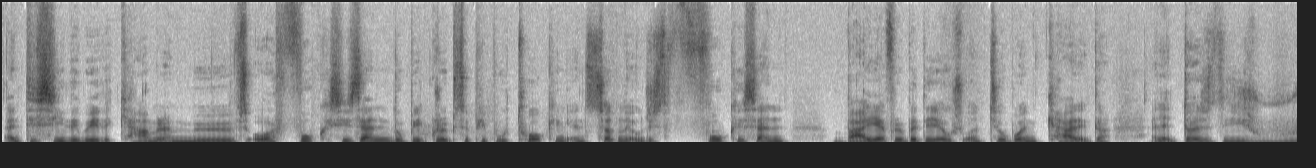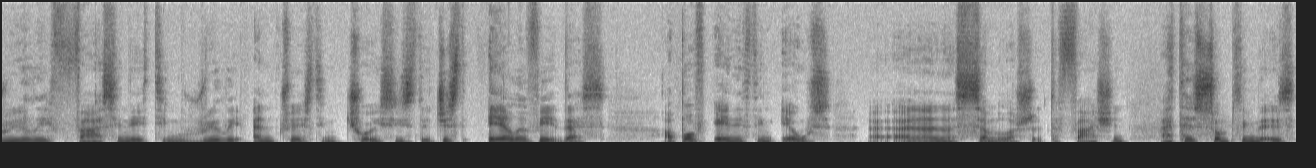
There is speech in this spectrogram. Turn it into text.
And to see the way the camera moves or focuses in, there'll be groups of people talking, and suddenly it'll just focus in by everybody else onto one character, and it does these really fascinating, really interesting choices that just elevate this above anything else in a similar sort of fashion. It is something that is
